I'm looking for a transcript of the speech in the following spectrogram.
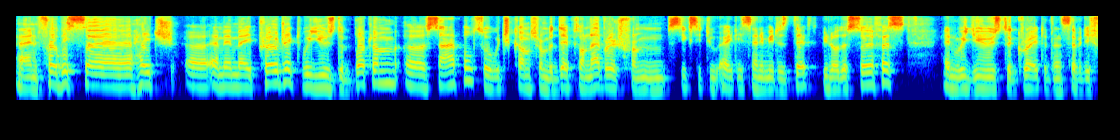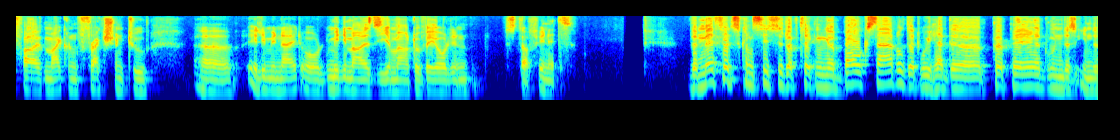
And for this uh, HMMA project, we used the bottom uh, sample, so which comes from a depth on average from 60 to 80 centimeters depth below the surface, and we used a greater than 75 micron fraction to uh, eliminate or minimize the amount of aeolian stuff in it. The methods consisted of taking a bulk sample that we had uh, prepared in the, in the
